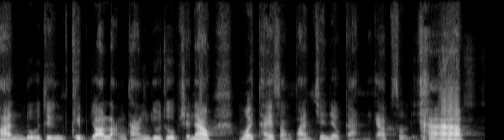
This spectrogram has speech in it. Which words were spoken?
2000 ดูไปถึงคลิปย้อนหลังทาง YouTube Channel มวยไทย 2000 เช่นเดียวกันนะครับสวัสดีครับ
